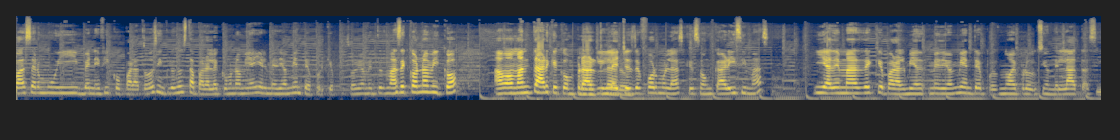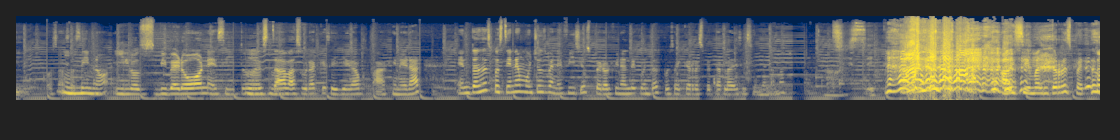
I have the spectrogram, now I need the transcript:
va a ser muy benéfico para todos, incluso hasta para la economía y el medio ambiente, porque pues obviamente es más económico amamantar que comprar leches de fórmulas que son carísimas. Y además de que para el medio ambiente pues no hay producción de latas y cosas así, ¿no? Y los biberones y toda esta basura que se llega a generar. Entonces pues tiene muchos beneficios, pero al final de cuentas pues hay que respetar la decisión de la madre. Sí, sí. Ay, sí, maldito respeto. no,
